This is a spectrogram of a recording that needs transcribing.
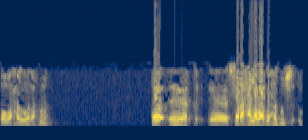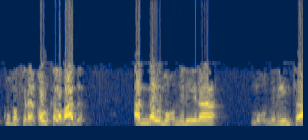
oo waxa wey wada runa. Sharaxa labaad waxay ku ku fasireen qowlka labaad ana almu'miniina mu'miniinta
